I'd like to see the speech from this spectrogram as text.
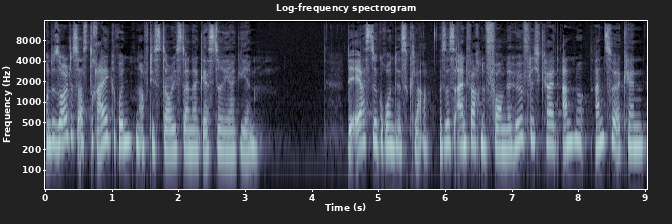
Und du solltest aus drei Gründen auf die Stories deiner Gäste reagieren. Der erste Grund ist klar. Es ist einfach eine Form der Höflichkeit an, anzuerkennen,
